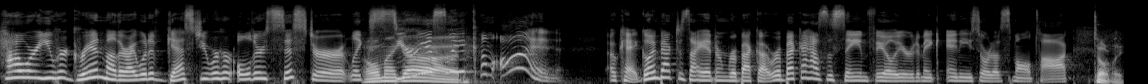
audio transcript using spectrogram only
How are you her grandmother? I would have guessed you were her older sister. Like Oh my seriously? God. Come on. Okay, going back to Zied and Rebecca. Rebecca has the same failure to make any sort of small talk. totally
